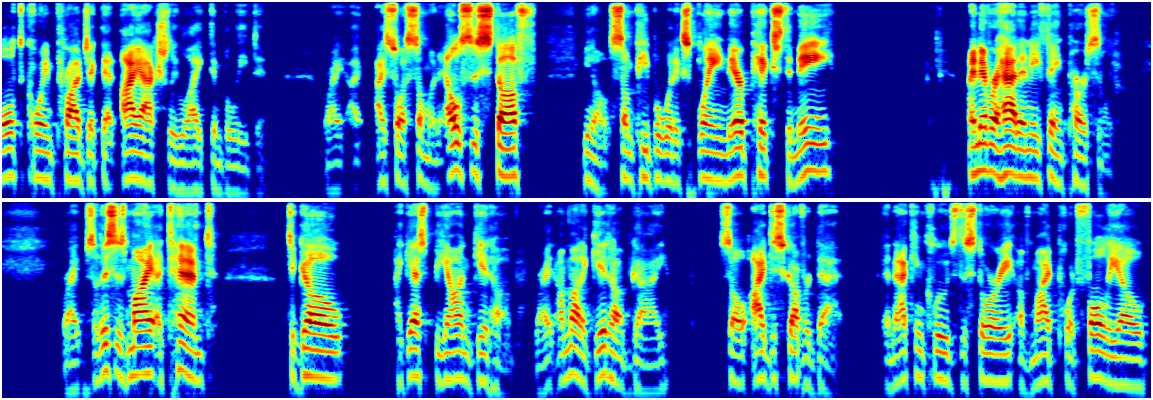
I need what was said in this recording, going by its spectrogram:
altcoin project that I actually liked and believed in. Right. I, I saw someone else's stuff. You know, some people would explain their picks to me. I never had anything personally. Right. So this is my attempt to go, I guess, beyond GitHub. Right. I'm not a GitHub guy. So I discovered that. And that concludes the story of my portfolio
